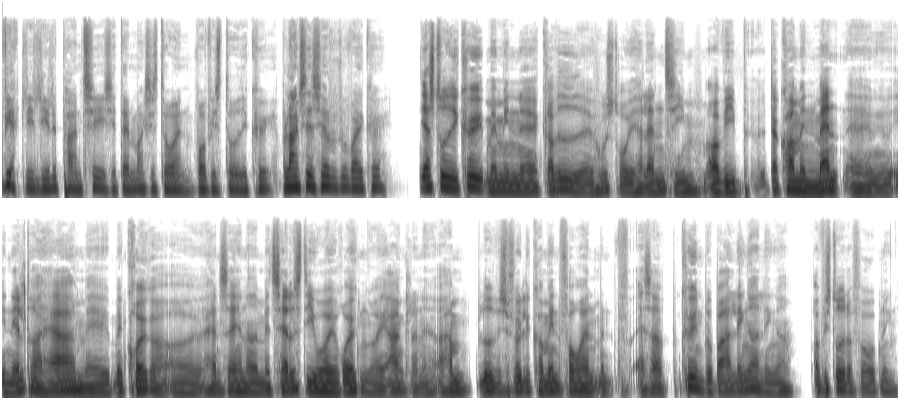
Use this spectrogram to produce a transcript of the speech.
virkelig lille parentes i Danmarks historie, hvor vi stod i kø. Hvor lang tid siger du, du var i kø? Jeg stod i kø med min øh, gravide øh, hustru i halvanden time, og vi, der kom en mand, øh, en ældre herre med, med krykker, og han sagde, han havde metalstiver i ryggen og i anklerne, og ham lød vi selvfølgelig komme ind foran, men altså, køen blev bare længere og længere, og vi stod der for åbningen.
